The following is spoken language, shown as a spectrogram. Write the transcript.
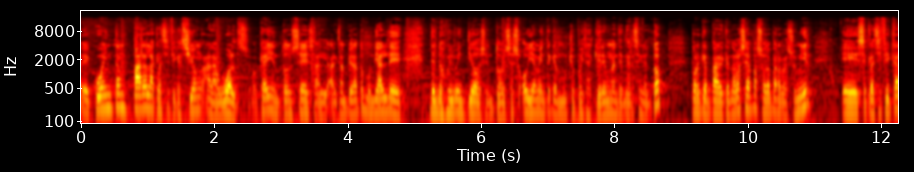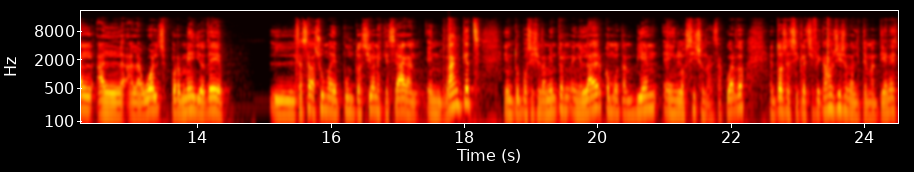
eh, cuentan para la clasificación a la Worlds, ¿ok? Entonces al, campeonato mundial de, del 2022. Entonces obviamente que muchos pues ya quieren mantenerse en el top. Porque para el que no lo sepa, solo para resumir, se clasifica a la Worlds por medio de se hace la suma de puntuaciones que se hagan en rankeds, en tu posicionamiento en el ladder, como también en los seasonals, ¿de acuerdo? Entonces, si clasificas un seasonal y te mantienes,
